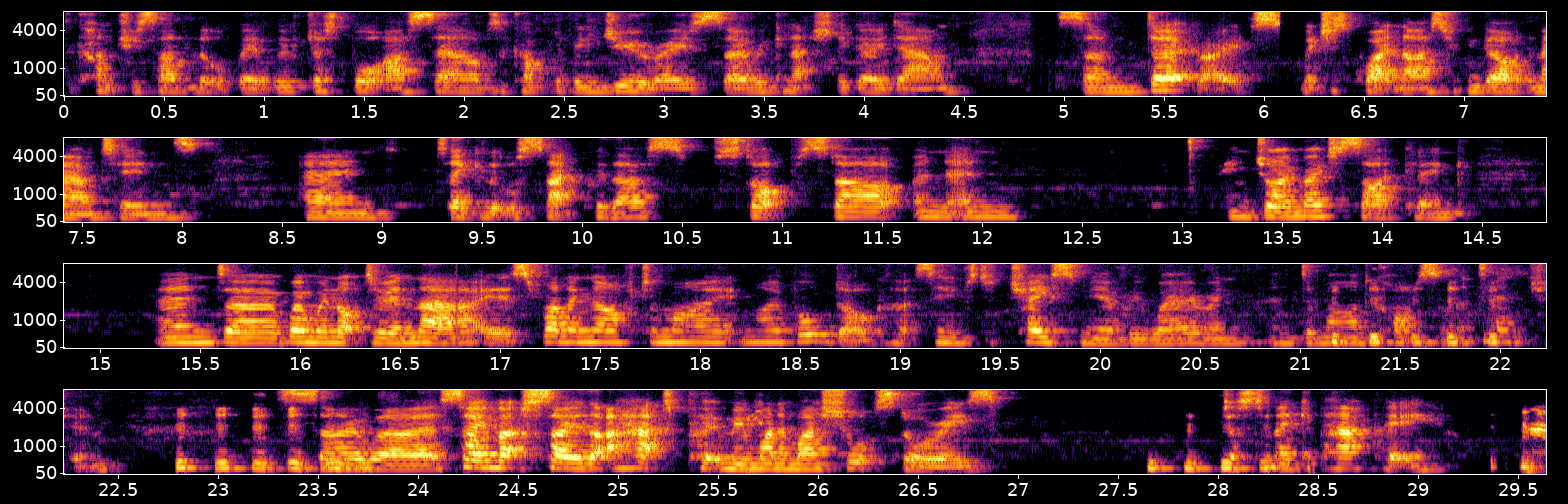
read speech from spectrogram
the countryside a little bit. We've just bought ourselves a couple of enduros, so we can actually go down some dirt roads, which is quite nice. We can go up the mountains and take a little snack with us, stop, start, and and enjoy motorcycling. And uh, when we're not doing that, it's running after my, my bulldog that seems to chase me everywhere and, and demand constant attention. So, uh, so much so that I had to put him in one of my short stories just to make him happy.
